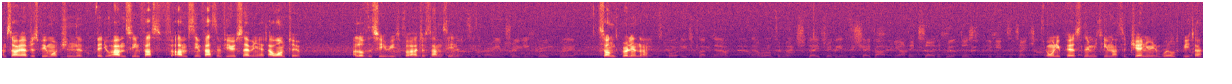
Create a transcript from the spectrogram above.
I'm sorry, I've just been watching the video. I haven't seen Fast. I haven't seen Fast and Furious 7 yet. I want to. I love the series, but I just haven't seen it. The song's brilliant though. The only person in my team that's a genuine world beater.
